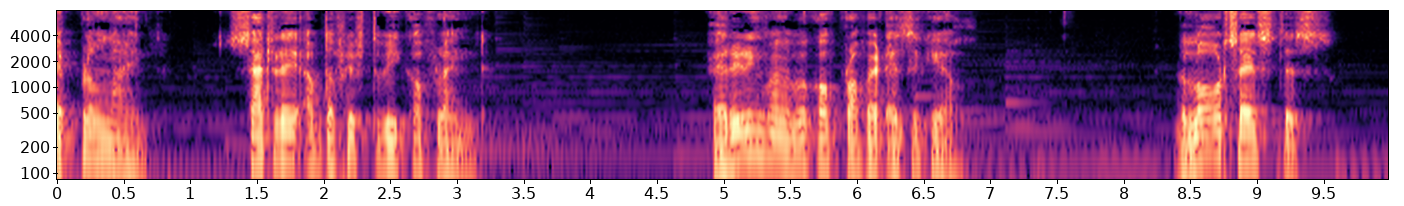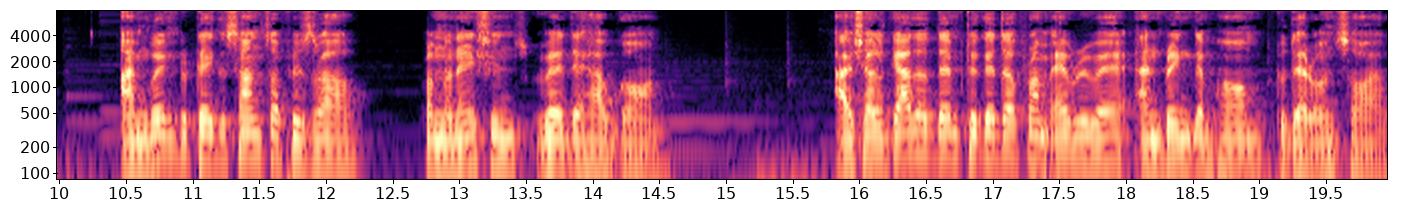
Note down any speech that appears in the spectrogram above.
April 9th, Saturday of the fifth week of Lent. A reading from the book of Prophet Ezekiel. The Lord says this I am going to take the sons of Israel from the nations where they have gone. I shall gather them together from everywhere and bring them home to their own soil.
